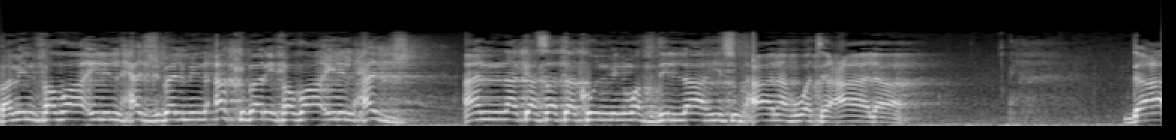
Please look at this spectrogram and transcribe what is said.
فمن فضائل الحج بل من أكبر فضائل الحج أنك ستكون من وفد الله سبحانه وتعالى. دع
